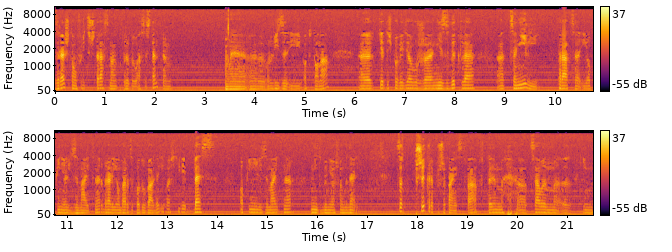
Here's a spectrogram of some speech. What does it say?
Zresztą Fritz Strassmann, który był asystentem e, Lizy i Ottona, kiedyś powiedział, że niezwykle cenili pracę i opinię Lizy Meitner, brali ją bardzo pod uwagę i właściwie bez opinii Lizy Meitner nic by nie osiągnęli. Co przykre, proszę Państwa, w tym e, całym e, takim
